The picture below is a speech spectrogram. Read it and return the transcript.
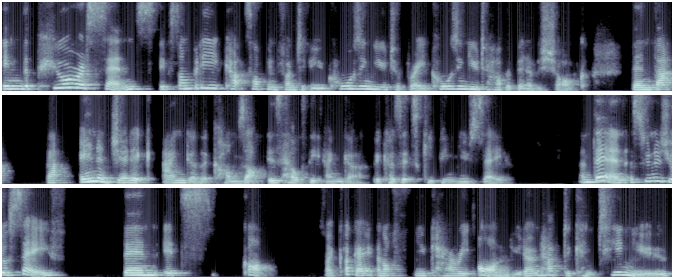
in the purest sense, if somebody cuts up in front of you, causing you to brake, causing you to have a bit of a shock, then that that energetic anger that comes up is healthy anger because it's keeping you safe. And then as soon as you're safe, then it's gone. It's like, okay, and off you carry on. You don't have to continue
